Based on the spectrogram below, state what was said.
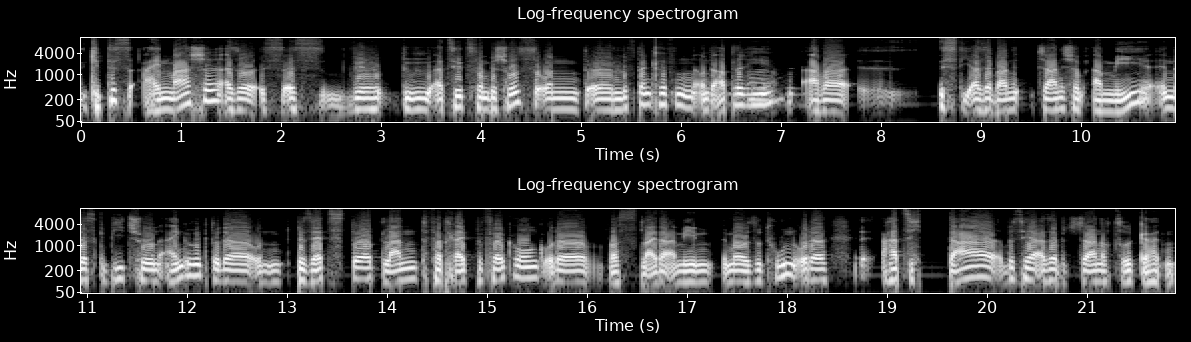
gibt es Einmarsche? Also es, es, wir, du erzählst von Beschuss und äh, Luftangriffen und Artillerie, mhm. aber äh, ist die aserbaidschanische Armee in das Gebiet schon eingerückt oder und besetzt dort Land, vertreibt Bevölkerung oder was leider Armeen immer so tun oder äh, hat sich da bisher Aserbaidschan noch zurückgehalten?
